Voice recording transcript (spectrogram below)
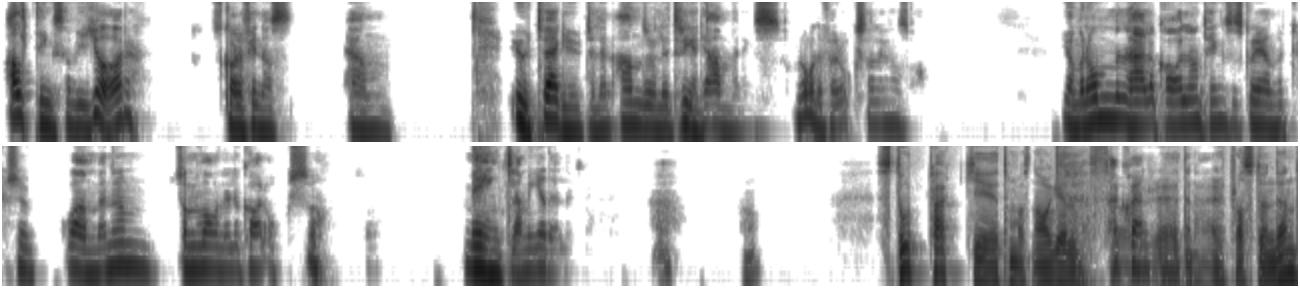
allting som vi gör ska det finnas en utväg ut eller en andra eller tredje användningsområde för också. Liksom så. Gör man om den här lokalen någonting så ska det ändå kanske gå att använda dem som en vanlig lokal också. Med enkla medel. Stort tack eh, Thomas Nagel Tack för själv. eh, den här pratstunden.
